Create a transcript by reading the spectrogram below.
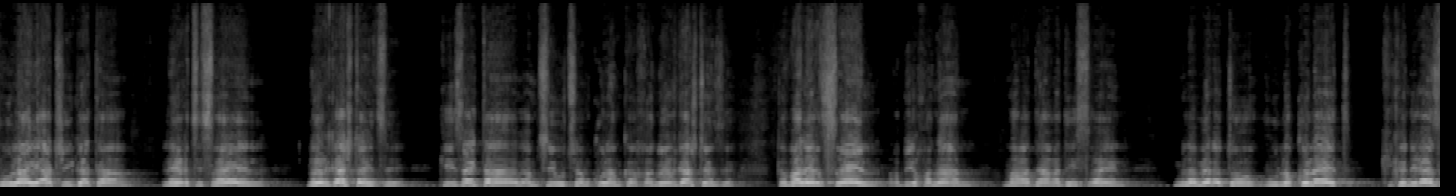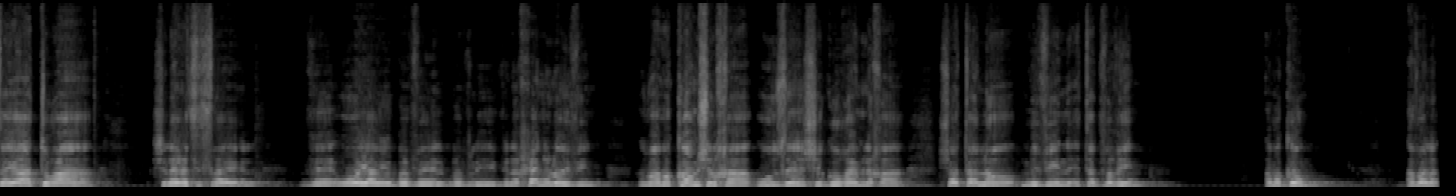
ואולי עד שהגעת לארץ ישראל לא הרגשת את זה, כי זו הייתה המציאות שם, כולם ככה, לא הרגשת את זה. אתה בא לארץ ישראל, רבי יוחנן, מרא דארא דישראל, מלמד אותו והוא לא קולט, כי כנראה זה היה התורה של ארץ ישראל, והוא היה מבבל, בבלי, ולכן הוא לא הבין. אז מה, המקום שלך הוא זה שגורם לך שאתה לא מבין את הדברים, המקום. אבל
